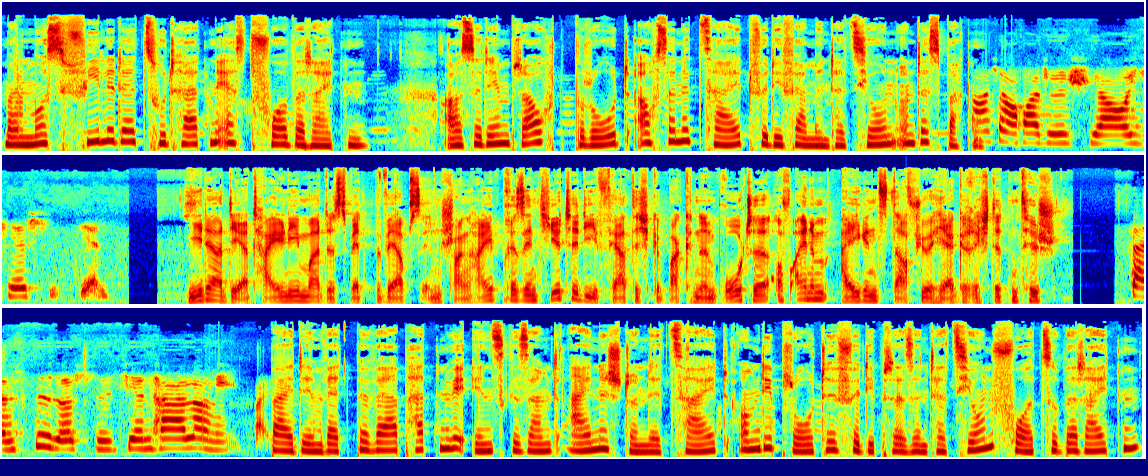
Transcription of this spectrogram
Man muss viele der Zutaten erst vorbereiten. Außerdem braucht Brot auch seine Zeit für die Fermentation und das Backen. Jeder der Teilnehmer des Wettbewerbs in Shanghai präsentierte die fertig gebackenen Brote auf einem eigens dafür hergerichteten Tisch. Bei dem Wettbewerb hatten wir insgesamt eine Stunde Zeit, um die Brote für die Präsentation vorzubereiten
